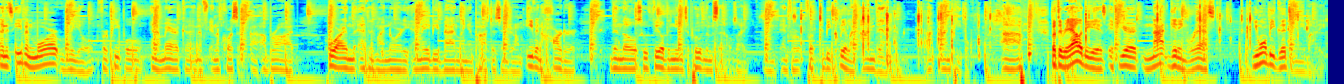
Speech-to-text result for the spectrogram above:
And it's even more real for people in America and, of, and of course uh, abroad who are in the ethnic minority and may be battling imposter syndrome even harder than those who feel the need to prove themselves. Like, and, and for, for, to be clear, like I'm them, I'm, I'm people. Uh, but the reality is, if you're not getting rest, you won't be good to anybody.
